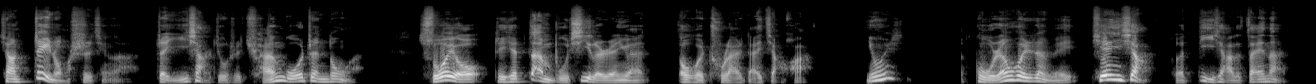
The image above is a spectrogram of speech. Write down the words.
像这种事情啊，这一下就是全国震动啊！所有这些占卜系的人员。都会出来来讲话，因为古人会认为天象和地下的灾难，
